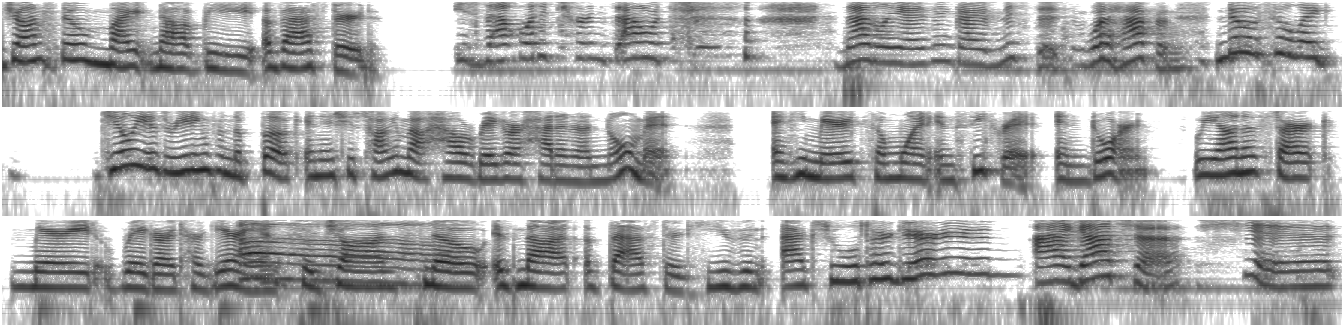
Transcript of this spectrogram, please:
Jon Snow might not be a bastard. Is that what it turns out? Natalie, I think I missed it. What happened? No, so, like, Gilly is reading from the book, and then she's talking about how Rhaegar had an annulment and he married someone in secret in Dorne. Lyanna Stark married Rhaegar Targaryen, oh. so Jon oh. Snow is not a bastard. He's an actual Targaryen. I gotcha. Shit.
